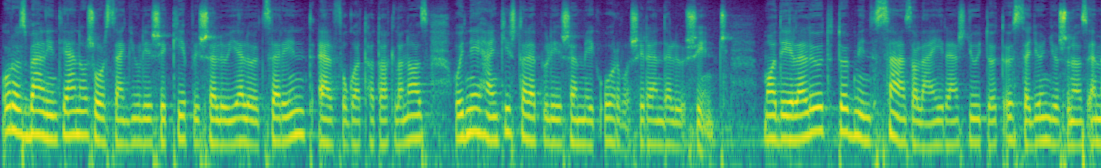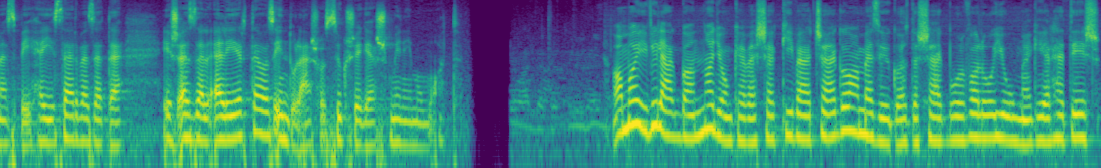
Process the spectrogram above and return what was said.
Orosz Bálint János országgyűlési képviselő jelölt szerint elfogadhatatlan az, hogy néhány kis településen még orvosi rendelő sincs. Ma délelőtt több mint száz aláírás gyűjtött össze gyöngyösen az MSZP helyi szervezete, és ezzel elérte az induláshoz szükséges minimumot. A mai világban nagyon kevesek kiváltsága a mezőgazdaságból való jó megélhetés.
